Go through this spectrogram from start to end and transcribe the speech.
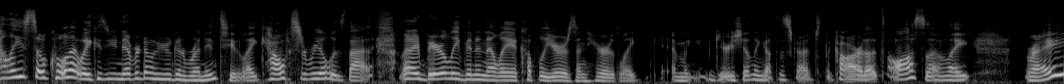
LA's so cool that way because you never know who you're going to run into. Like, how surreal is that? I mean, I'd barely been in LA a couple years, and here, like, I mean, Gary Shandling got to scratch the car. That's awesome. Like, right?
